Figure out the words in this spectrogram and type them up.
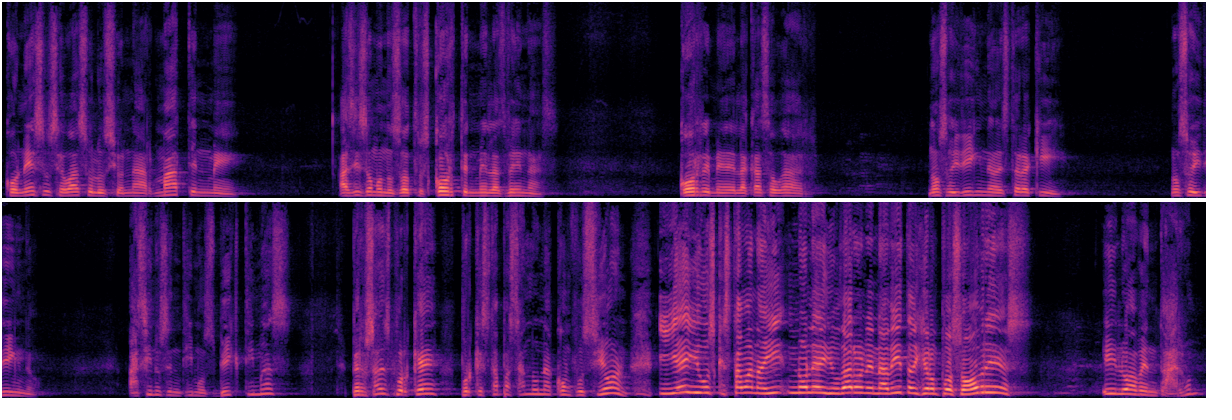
Con eso se va a solucionar. Mátenme. Así somos nosotros. Córtenme las venas. Córreme de la casa hogar. No soy digna de estar aquí. No soy digno. Así nos sentimos víctimas. Pero ¿sabes por qué? Porque está pasando una confusión. Y ellos que estaban ahí no le ayudaron en nadita. Dijeron, pues sobres. Y lo aventaron.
